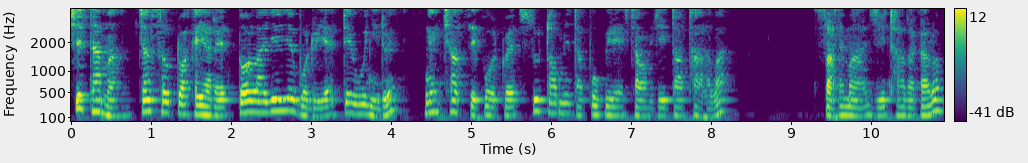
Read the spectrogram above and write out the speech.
ရှစ်တမ်းမှာကျဆုပ်တွားခဲ့ရတဲ့ဒေါ်လာရေးရဲဘော်တွေရဲ့အတေဝိညာဉ်တွေငိမ့်ချစေဖို့အတွက်စူတောင်းမြတ်တာပို့ပေးတဲ့အကြောင်းရေးသားထားတာပါစာထဲမှာရေးထားတာကတော့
